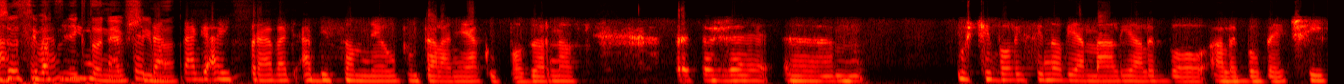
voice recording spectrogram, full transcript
že si vás nikto teda nevšíma. Teda, tak aj správať, aby som neupútala nejakú pozornosť, pretože um, už či boli synovia mali alebo, alebo väčší,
